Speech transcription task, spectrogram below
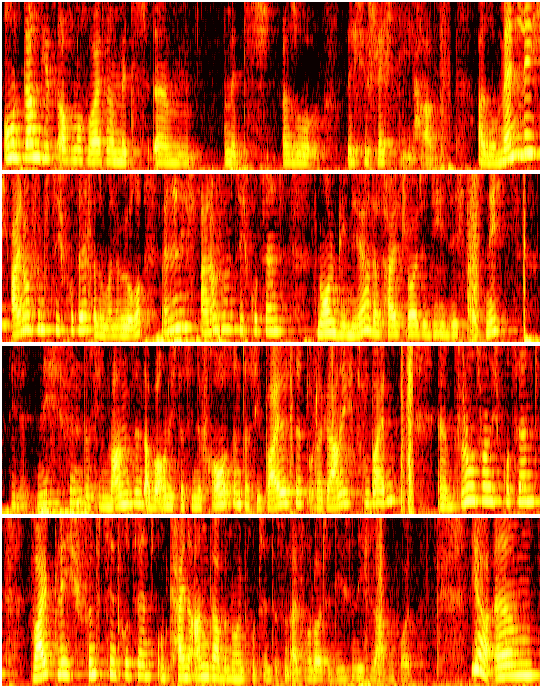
Und dann geht es auch noch weiter mit, ähm, mit, also welches Geschlecht die haben. Also männlich 51%, also meine Hörer, männlich 51%, non-binär, das heißt Leute, die sich als nichts, die nicht finden, dass sie ein Mann sind, aber auch nicht, dass sie eine Frau sind, dass sie beides sind oder gar nichts von beiden. Ähm, 25%, weiblich 15% und keine Angabe 9%. Das sind einfach Leute, die es nicht sagen wollten. Ja, ähm,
